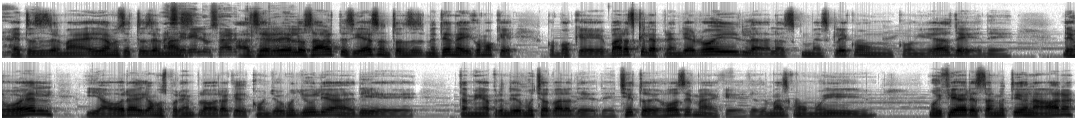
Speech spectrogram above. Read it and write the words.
Ah. Entonces el más, digamos, entonces el más... Hacer los artes. Hacer los artes y eso, entonces, ¿me entiendes? Ahí como que como que varas que le aprendí a Roy, las mezclé con, con ideas de, de, de, Joel. Y ahora, digamos, por ejemplo, ahora que con John Julia, también he aprendido muchas varas de, de Chito, de José, que, que, es más como muy, muy fiebre estar metido en la vara.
